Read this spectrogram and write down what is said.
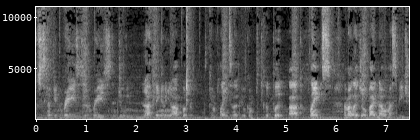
She just kept getting raises and raises and doing nothing. And you know I put complaints and other people com- put uh, complaints. I'm not like Joe Biden now with my speech.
